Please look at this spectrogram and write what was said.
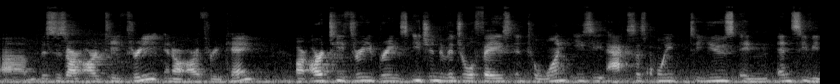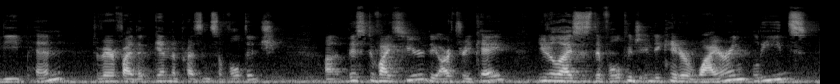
Um, this is our RT3 and our R3K. Our RT3 brings each individual phase into one easy access point to use an NCVD pen to verify, again, the presence of voltage. Uh, this device here, the R3K, utilizes the voltage indicator wiring leads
